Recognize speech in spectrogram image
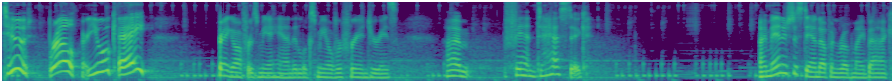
Dude, bro, are you okay? Craig offers me a hand and looks me over for injuries. I'm fantastic. I manage to stand up and rub my back.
